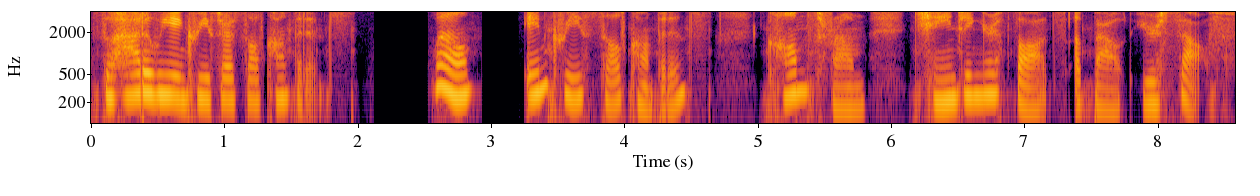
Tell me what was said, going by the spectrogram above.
So, how do we increase our self confidence? Well, increased self confidence comes from changing your thoughts about yourself.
